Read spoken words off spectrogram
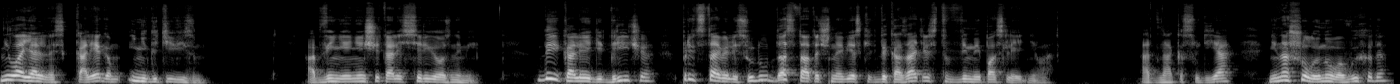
нелояльность к коллегам и негативизм. Обвинения считались серьезными, да и коллеги Дрича представили суду достаточно веских доказательств вины последнего. Однако судья не нашел иного выхода,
